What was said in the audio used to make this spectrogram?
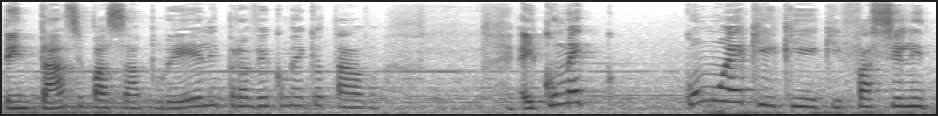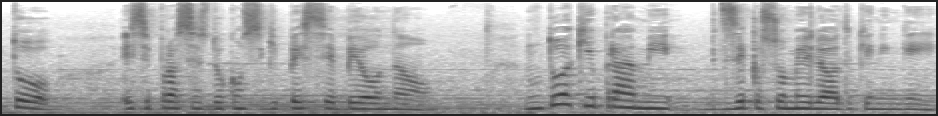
tentar se passar por ele para ver como é que eu tava. E como é como é que, que, que facilitou esse processo de eu conseguir perceber ou não? Não tô aqui para mim dizer que eu sou melhor do que ninguém.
